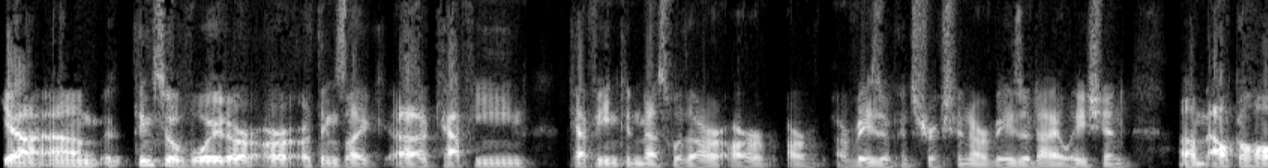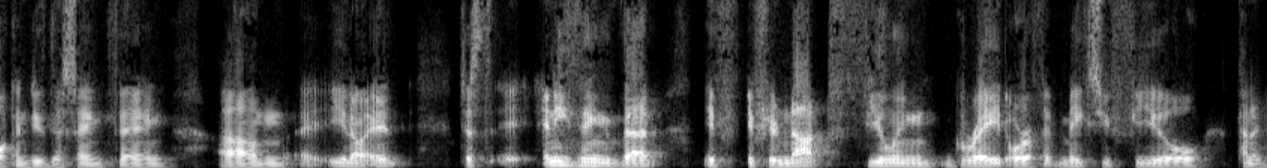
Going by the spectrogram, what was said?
Yeah, um, things to avoid are, are, are things like uh, caffeine. Caffeine can mess with our our, our, our vasoconstriction, our vasodilation. Um, alcohol can do the same thing. Um, you know, it just anything that if if you're not feeling great or if it makes you feel kind of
